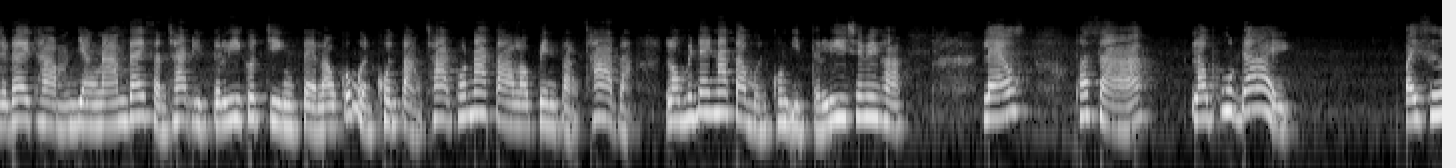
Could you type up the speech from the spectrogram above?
จะได้ทำอย่างน้ำได้สัญชาติอิตาลีก็จริง แต่เราก็เหมือนคนต่างชาติ เพราะหน้าตาเราเป็นต่างชาติอะเราไม่ได้หน้าตาเหมือนคนอิตาลีใช่ไหมคะ แล้วภาษาเราพูดได้ ไปซื้อ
